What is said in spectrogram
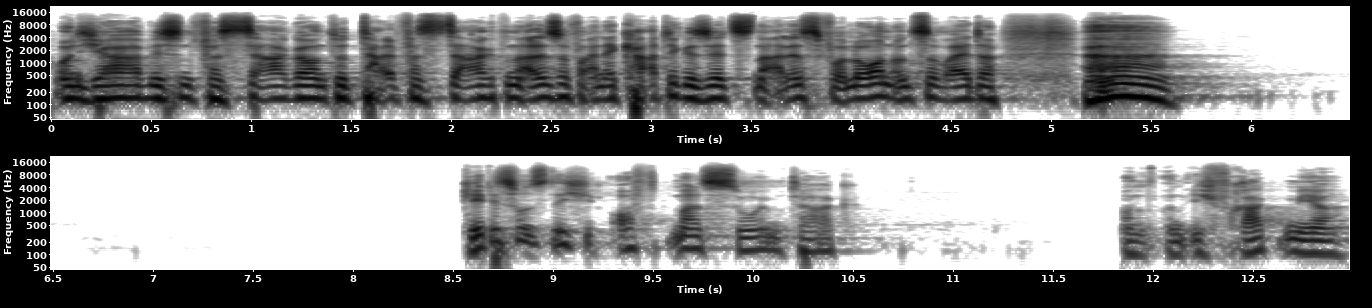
Und ja, wir sind Versager und total versagt und alles auf eine Karte gesetzt und alles verloren und so weiter. Ah, Geht es uns nicht oftmals so im Tag? Und, und ich frage mir,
